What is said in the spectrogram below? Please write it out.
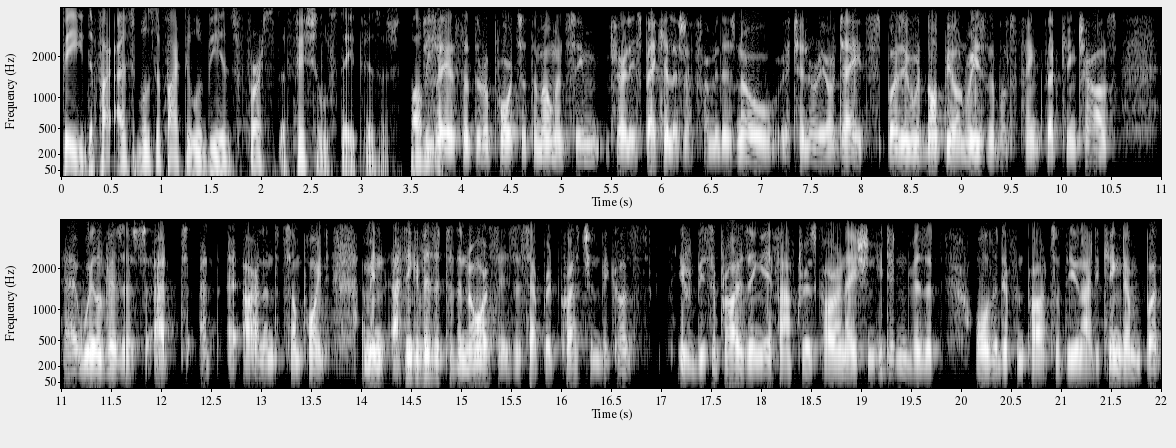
be? The fact, I suppose, the fact it would be his first official state visit. Bobby, is that the reports at the moment seem fairly speculative. I mean, there's no itinerary or dates, but it would not be unreasonable to think that King Charles uh, will visit at, at, at Ireland at some point. I mean, I think a visit to the north is a separate question because it would be surprising if after his coronation he didn't visit all the different parts of the United Kingdom. But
